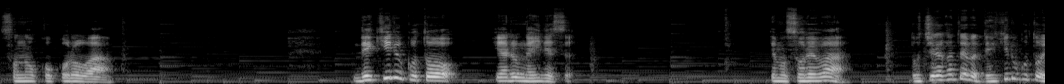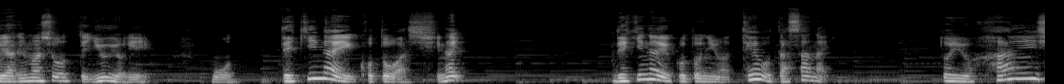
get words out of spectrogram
その心は、できることをやるんがいいです。でもそれは、どちらかといえばできることをやりましょうっていうより、もうできないことはしない。できないことには手を出さない。という範囲指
